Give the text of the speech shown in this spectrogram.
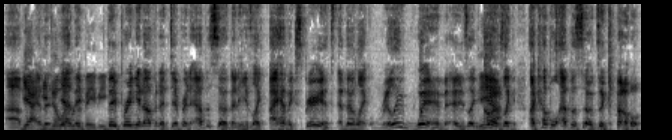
Um, Yeah, and he delivered they, a baby. They bring it up in a different episode that he's like, "I have experience," and they're like, "Really? When?" And he's like, "Oh, it was like a couple episodes ago."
